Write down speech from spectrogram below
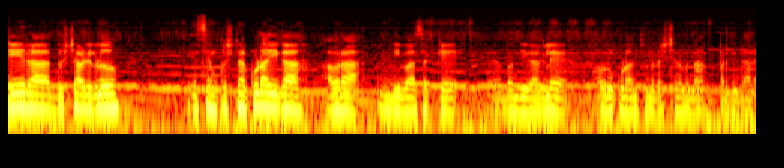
ನೇರ ದೃಶ್ಯಾವಳಿಗಳು. ಎಸ್ ಎಂ ಕೃಷ್ಣ ಕೂಡ ಈಗ ಅವರ ನಿವಾಸಕ್ಕೆ ಬಂದಿಗಾಗಲೇ ಅವರು ಕೂಡ ಅಂತಿಮ ದರ್ಶನವನ್ನು ಪಡೆದಿದ್ದಾರೆ.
